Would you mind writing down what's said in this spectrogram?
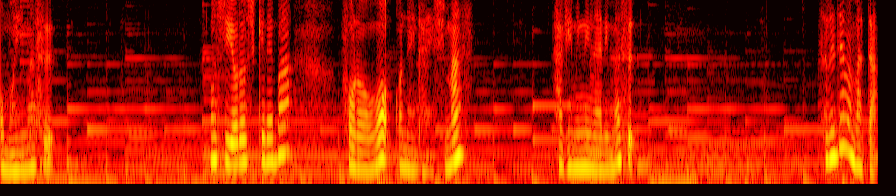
思います。もしよろしければフォローをお願いします。励みになります。それではまた。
